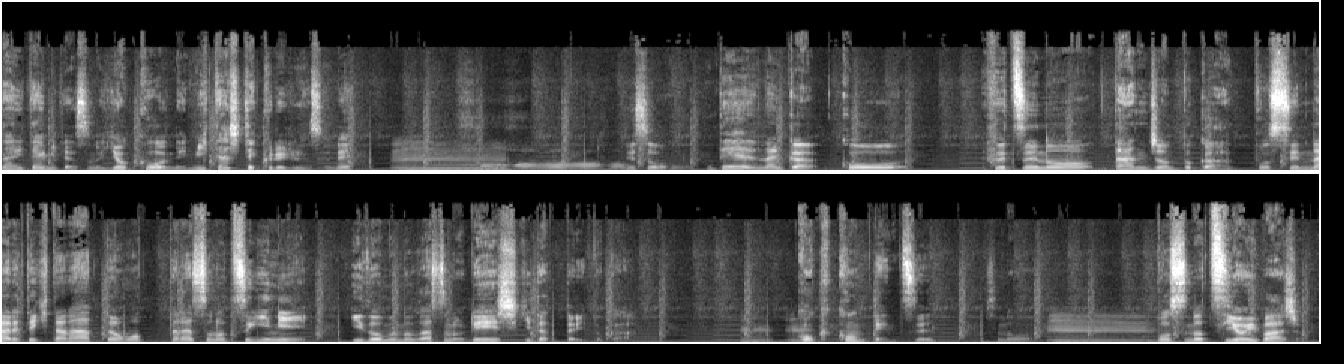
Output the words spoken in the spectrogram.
なりたいみたいなその欲をね満たしてくれるんですよね。うーんほでそう。でなんかこう普通のダンジョンとかボス戦慣れてきたなって思ったらその次に挑むのがその霊式だったりとかうんうん。極コンテンツそのボスの強いバージョンに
